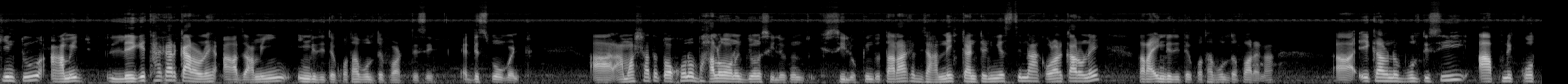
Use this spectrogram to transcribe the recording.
কিন্তু আমি লেগে থাকার কারণে আজ আমি ইংরেজিতে কথা বলতে পারতেছি অ্যাট দিস মোমেন্ট আর আমার সাথে তখনও ভালো অনেকজন ছিল কিন্তু ছিল। কিন্তু তারা জার্নি কন্টিনিউয়াসলি না করার কারণে তারা ইংরেজিতে কথা বলতে পারে না। এই কারণে বলতেছি, আপনি কত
